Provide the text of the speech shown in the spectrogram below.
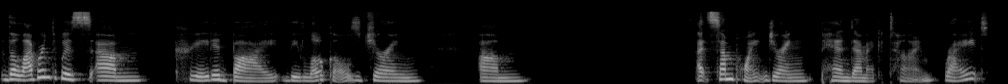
the labyrinth was um, created by the locals during, um, at some point during pandemic time, right?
